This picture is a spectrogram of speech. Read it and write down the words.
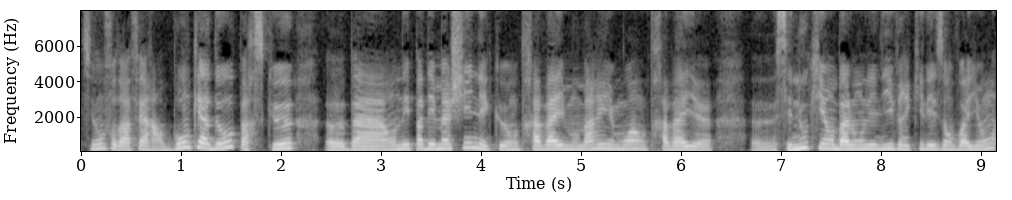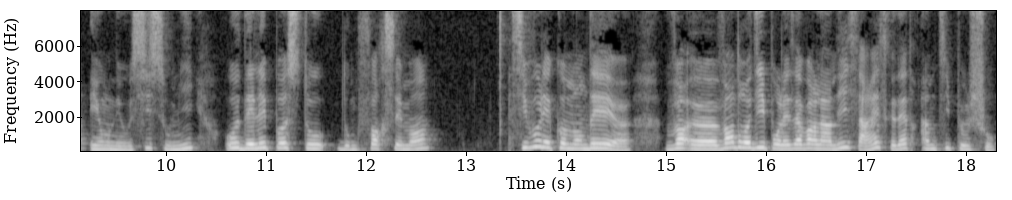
Sinon, il faudra faire un bon cadeau parce que euh, bah, on n'est pas des machines et qu'on travaille, mon mari et moi, on travaille, euh, euh, c'est nous qui emballons les livres et qui les envoyons et on est aussi soumis aux délais postaux. Donc forcément, si vous les commandez euh, euh, vendredi pour les avoir lundi, ça risque d'être un petit peu chaud.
